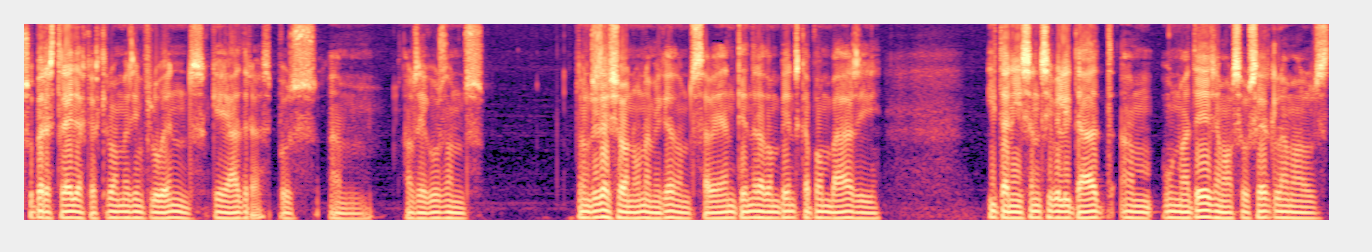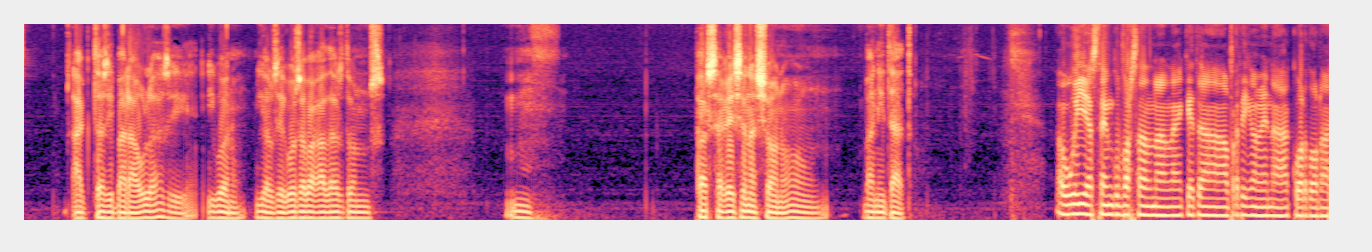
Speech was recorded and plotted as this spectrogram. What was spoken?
superestrelles que es creuen més influents que altres, doncs, amb els egos doncs, doncs és això, no? una mica doncs, saber entendre d'on vens, cap on vas i, i tenir sensibilitat amb un mateix, amb el seu cercle, amb els actes i paraules i, i, bueno, i els egos a vegades doncs mm, persegueixen això, no? Vanitat. Avui estem conversant en aquesta pràcticament a quart d'hora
